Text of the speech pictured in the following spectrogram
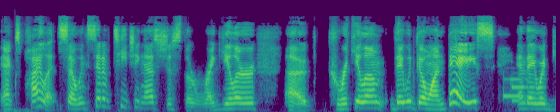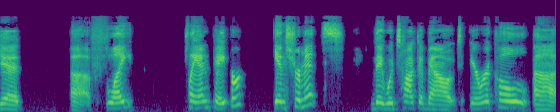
ex pilots. So instead of teaching us just the regular uh, curriculum, they would go on base and they would get uh, flight plan paper, instruments. They would talk about uh,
